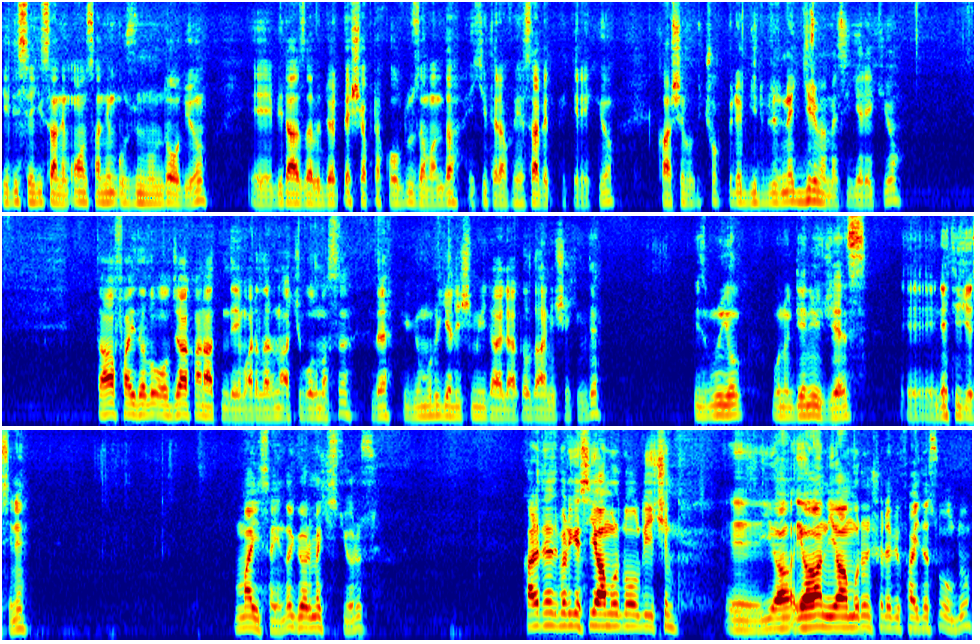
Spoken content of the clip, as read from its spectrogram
7-8 santim 10 santim uzunluğunda oluyor. E, biraz da bir 4-5 yaprak olduğu zaman da iki tarafı hesap etmek gerekiyor. Karşılıklı çok böyle birbirine girmemesi gerekiyor. Daha faydalı olacağı kanaatindeyim aralarının açık olması ve yumru gelişimiyle alakalı da aynı şekilde. Biz bu yıl bunu deneyeceğiz. E, neticesini Mayıs ayında görmek istiyoruz. Karadeniz bölgesi yağmurlu olduğu için e, yağ, yağan yağmurun şöyle bir faydası oldu.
